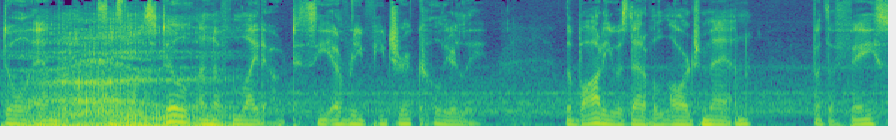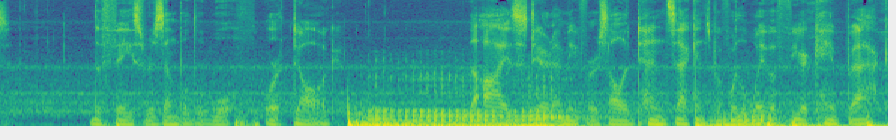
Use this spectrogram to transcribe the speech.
dull amber since there was still enough light out to see every feature clearly. The body was that of a large man, but the face, the face resembled a wolf or a dog. The eyes stared at me for a solid 10 seconds before the wave of fear came back,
